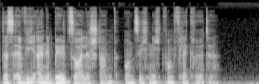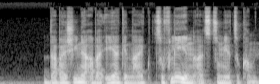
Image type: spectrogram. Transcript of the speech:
dass er wie eine Bildsäule stand und sich nicht vom Fleck rührte. Dabei schien er aber eher geneigt zu fliehen, als zu mir zu kommen.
